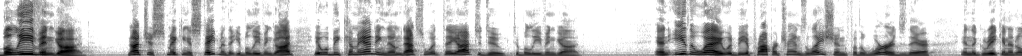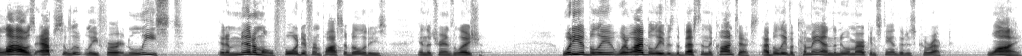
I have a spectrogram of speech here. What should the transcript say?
believe in God. Not just making a statement that you believe in God, it would be commanding them that's what they ought to do to believe in God. And either way would be a proper translation for the words there in the Greek, and it allows absolutely for at least, at a minimal, four different possibilities in the translation. What do you believe? What do I believe is the best in the context? I believe a command, the New American Standard, is correct. Why?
